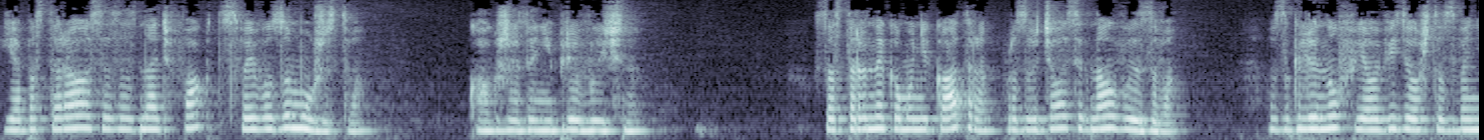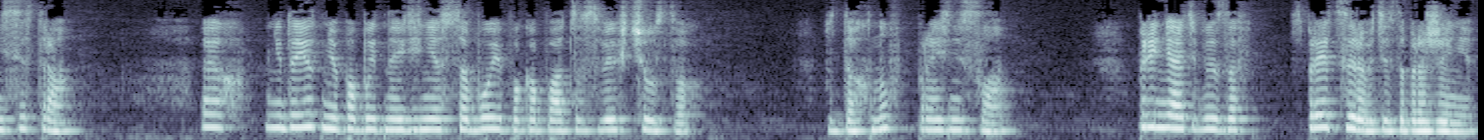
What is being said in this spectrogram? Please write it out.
я постаралась осознать факт своего замужества – как же это непривычно. Со стороны коммуникатора прозвучал сигнал вызова. Взглянув, я увидела, что звонит сестра. Эх, не дают мне побыть наедине с собой и покопаться в своих чувствах. Вздохнув, произнесла. «Принять вызов, спроецировать изображение».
